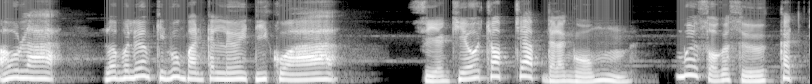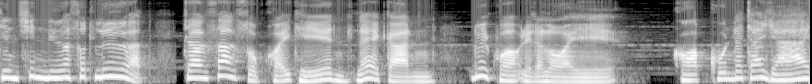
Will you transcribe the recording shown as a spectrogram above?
เอาละเรามาเริ่มกินพวกมันกันเลยดีกว่า เสียงเคี้ยวชอบแจบดะละงม เมื่อสองกระสือกัดกินชิ้นเนื้อสดเลือด จากซากศพขอยเคนและไอกัน ด้วยความอเด็ดอร่อย ขอบคุณนะจ้ายาย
